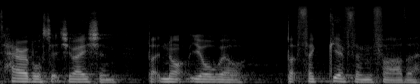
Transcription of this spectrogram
terrible situation, but not your will. But forgive them, Father.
